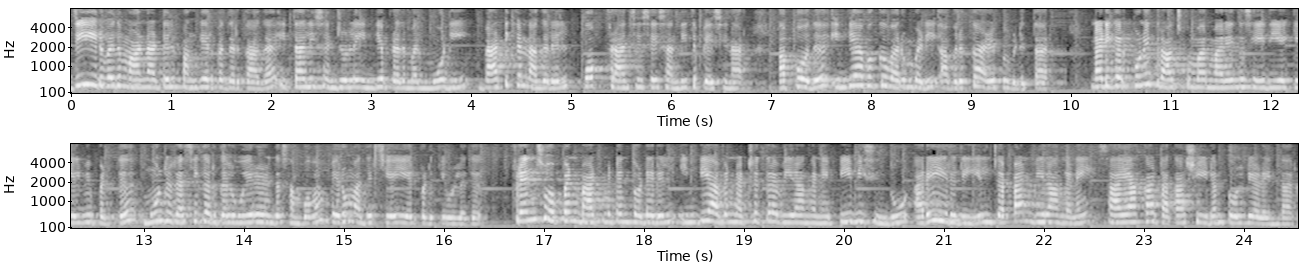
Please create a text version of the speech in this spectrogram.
ஜி இருபது மாநாட்டில் பங்கேற்பதற்காக இத்தாலி சென்றுள்ள இந்திய பிரதமர் மோடி வேட்டிக்கன் நகரில் போப் பிரான்சிஸை சந்தித்து பேசினார். அப்போது இந்தியாவுக்கு வரும்படி அவருக்கு அழைப்பு விடுத்தார். நடிகர் புனித் ராஜ்குமார் மறைந்த செய்தியை கேள்விப்பட்டு மூன்று ரசிகர்கள் உயிரிழந்த சம்பவம் பெரும் அதிர்ச்சியை ஏற்படுத்தியுள்ளது. பிரெஞ்சு ஓபன் பேட்மிண்டன் தொடரில் இந்தியாவின் நட்சத்திர வீராங்கனை பி வி சிந்து அரையிறுதியில் ஜப்பான் வீராங்கனை சாயாக்கா டகாஷியிடம் தோல்வியடைந்தார்.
